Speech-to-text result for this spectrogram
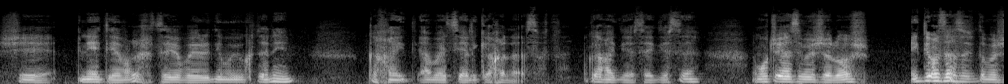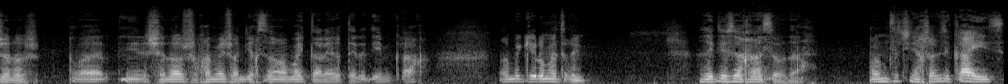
כשאני הייתי אברך צעיר והילדים היו קטנים, ככה הייתי, אבא הציע לי ככה לעשות. ככה הייתי עושה, הייתי עושה, למרות שהוא יעשה בשלוש, הייתי רוצה לעשות איתו בשלוש, אבל אני לשלוש או חמש, ואני אחזור הביתה לארץ את הילדים כך, הרבה קילומטרים. אז הייתי עושה אחרי הסעודה. אבל מצד שני, עכשיו זה קיץ,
